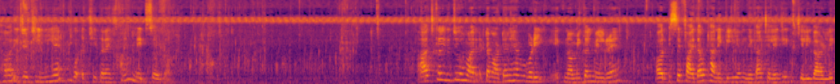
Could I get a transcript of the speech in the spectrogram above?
हमारी जो चीनी है, वो अच्छी तरह इसमें मिक्स हो जाए। आजकल जो हमारे टमाटर हैं, वो बड़ी इकनॉमिकल मिल रहे हैं और इससे फ़ायदा उठाने के लिए हमने कहा, चले जी, चिली गार्लिक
